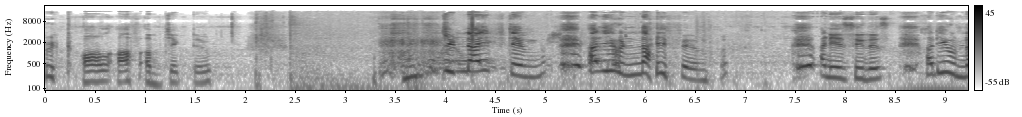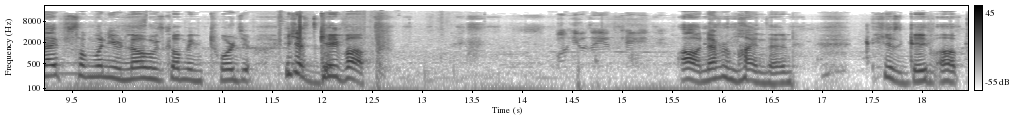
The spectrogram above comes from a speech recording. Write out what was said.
We're all off objective. you knifed him! How do you knife him? I need to see this. How do you knife someone you know who's coming towards you? He just gave up. Well, he was AFK. Oh, never mind then. He just gave up.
